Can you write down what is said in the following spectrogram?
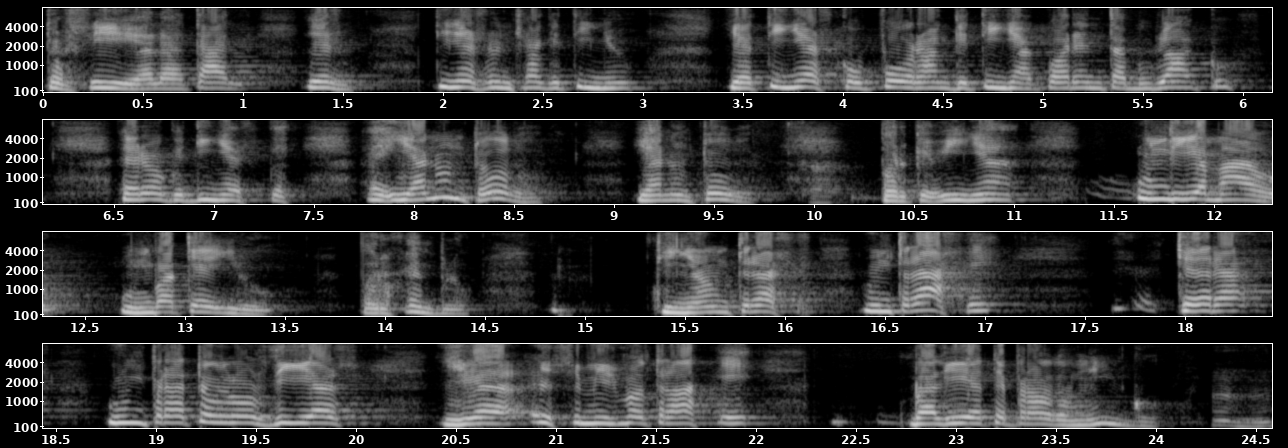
torcía la tal, e eso. tiñas un chaquetiño e a tiñas co porán que tiña 40 buracos, era o que tiñas que... E ya non todo, ya non todo, porque viña un día mau, un vaqueiro, por exemplo, tiña un traje, un traje que era un para todos os días e ese mismo traje valíate para o domingo. Uh -huh.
